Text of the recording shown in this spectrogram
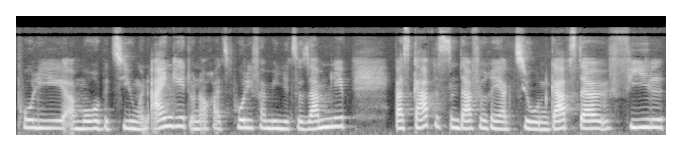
polyamore Beziehungen eingeht und auch als Polyfamilie zusammenlebt? Was gab es denn da für Reaktionen? Gab es da viel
